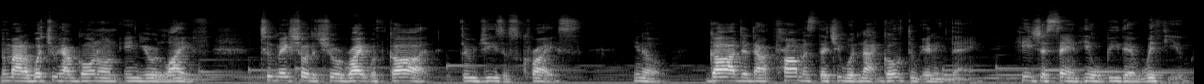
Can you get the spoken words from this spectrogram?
no matter what you have going on in your life, to make sure that you're right with God through Jesus Christ. You know, God did not promise that you would not go through anything. He's just saying he'll be there with you.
